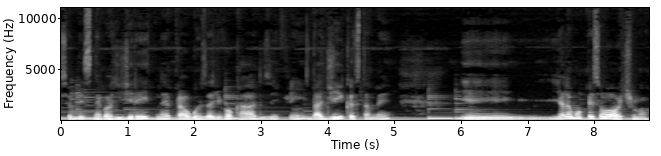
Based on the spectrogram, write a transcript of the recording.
sobre esse negócio de direito, né, para alguns advogados, enfim, dá dicas também. E, e ela é uma pessoa ótima,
